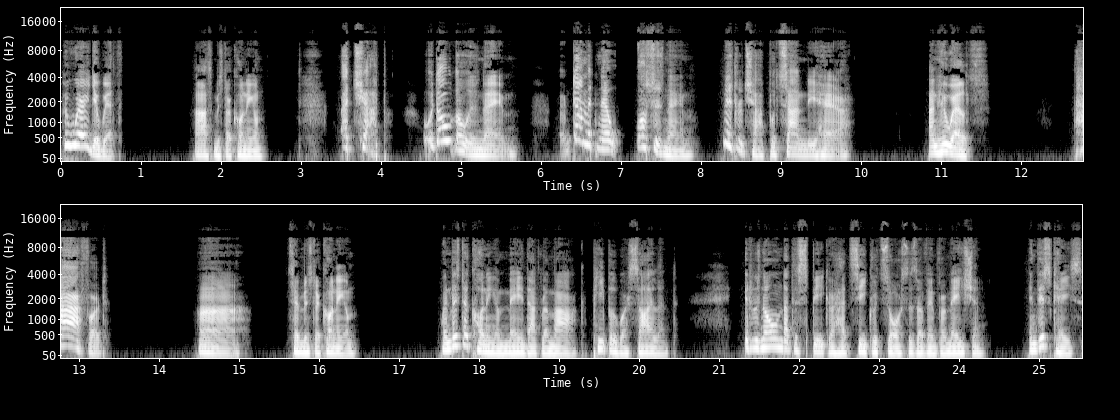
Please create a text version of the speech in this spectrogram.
"Who were you with?" asked Mr. Cunningham. "A chap. I don't know his name. Damn it now, what's his name? Little chap with sandy hair." "And who else?" "Harford." "Ah," said Mr. Cunningham. When Mr. Cunningham made that remark people were silent. It was known that the speaker had secret sources of information. In this case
